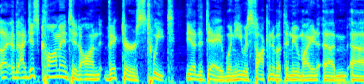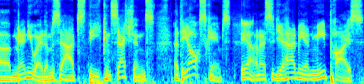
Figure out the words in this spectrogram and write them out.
I, I just commented on Victor's tweet the other day when he was talking about the new um, uh, menu items at the concessions at the Elks games. Yeah. and I said you had me at meat pies,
